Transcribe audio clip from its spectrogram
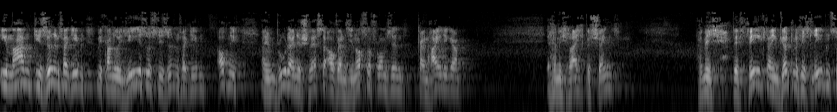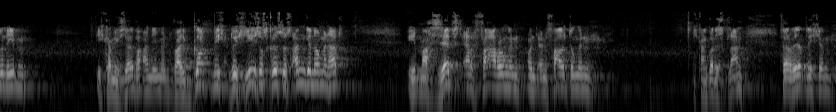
Imam die Sünden vergeben. Mir kann nur Jesus die Sünden vergeben. Auch nicht ein Bruder, eine Schwester, auch wenn sie noch so fromm sind. Kein Heiliger. Er hat mich reich beschenkt. Er hat mich befähigt, ein göttliches Leben zu leben. Ich kann mich selber annehmen, weil Gott mich durch Jesus Christus angenommen hat. Ich mache Selbsterfahrungen und Entfaltungen ich kann Gottes Plan verwirklichen.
